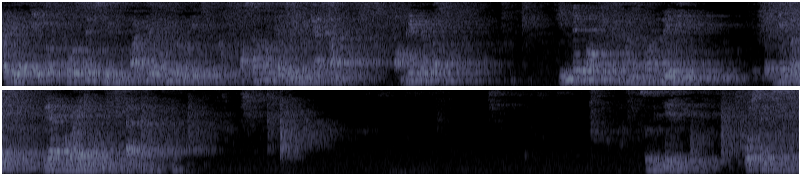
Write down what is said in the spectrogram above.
but in the case of post tensioning, what we are going to do is, first of all, we are going to cast a concrete member. In the concrete member, for placing the cables, we are providing that. So this is tensioning.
